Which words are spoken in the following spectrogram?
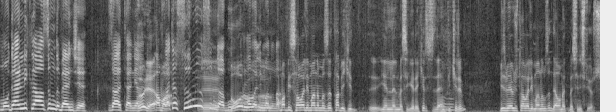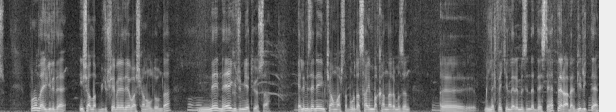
modernlik lazımdı bence zaten yani. Öyle ama Zaten sığmıyorsun e, da bu doğru, havalimanına. Ama biz havalimanımızı tabii ki e, yenilenmesi gerekir. Sizle hem fikrim. Biz mevcut havalimanımızın devam etmesini istiyoruz. Bununla ilgili de inşallah Büyükşehir Belediye Başkanı olduğumda ne neye gücüm yetiyorsa, elimizde ne imkan varsa burada sayın bakanlarımızın, e, milletvekillerimizin de desteği hep beraber birlikte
